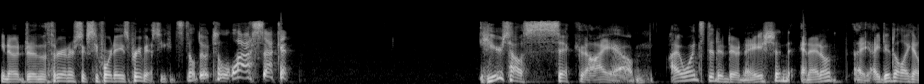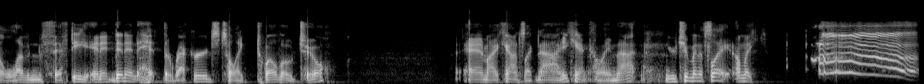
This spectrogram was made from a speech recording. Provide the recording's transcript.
You know, during the 364 days previous, you can still do it till the last second here's how sick I am. I once did a donation, and I don't. I, I did it like at eleven fifty, and it didn't hit the records till like twelve oh two. And my account's like, "Nah, you can't claim that. You're two minutes late." I'm like, ah!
